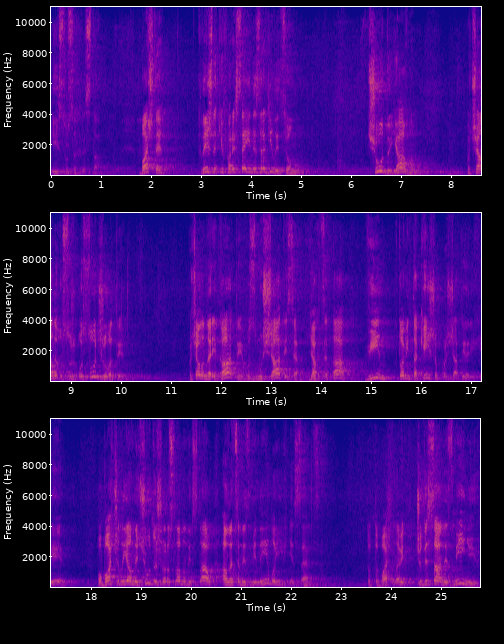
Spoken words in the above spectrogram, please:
Ісуса Христа. Бачите, книжники фарисеї не зраділи цьому чуду явному. Почали осуджувати, почали нарікати, возмущатися, як це так? Він, хто він такий, щоб прощати гріхи. Побачили явне чудо, що розслаблений встав, але це не змінило їхнє серце. Тобто, бачите, навіть чудеса не змінюють.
